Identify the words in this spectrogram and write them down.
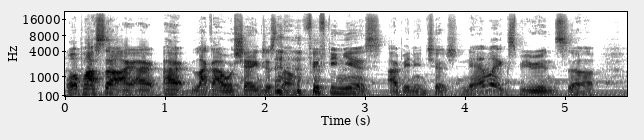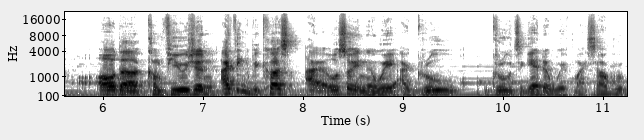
Well, Pastor, I, I, I like I was sharing just now, 15 years I've been in church, never experienced uh, all the confusion. I think because I also, in a way, I grew grew together with my cell group.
